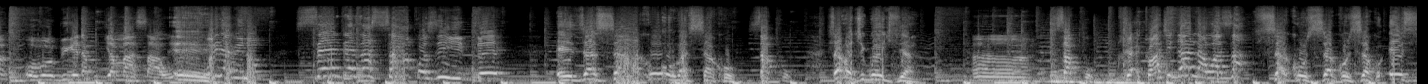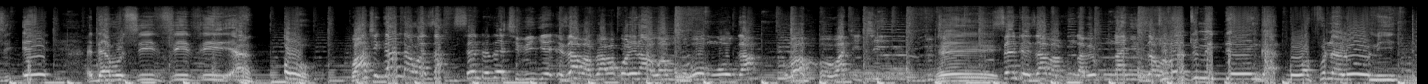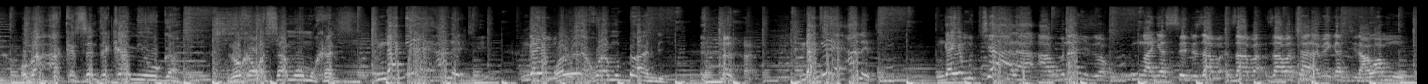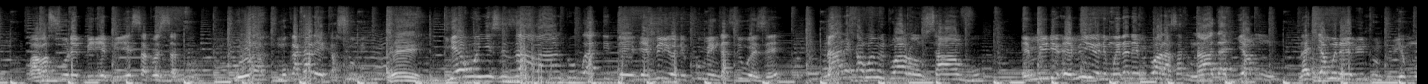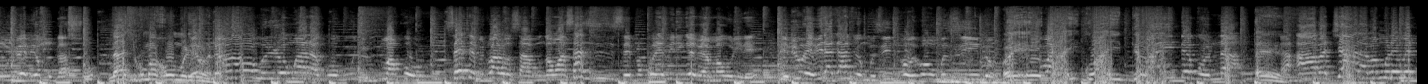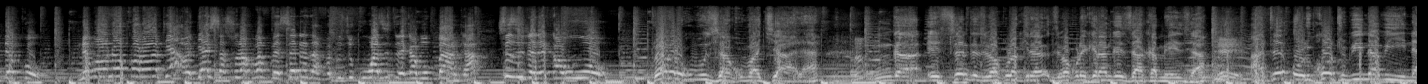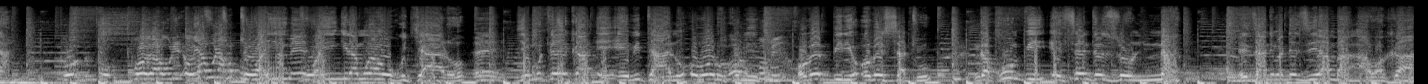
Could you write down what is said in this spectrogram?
bigenda kujja maaso awo. Eh. olira bino sente za saako ziyidde. Eza saako oba sako sako sako kigwa kitya Ah, sako twakigandawaza sako sako sako sa double ccc o. Twakigandawaza sente z'ekibinja ez'abantu abakolera awamu oba omwoga oba- kiki. Sente ez'abantu nga bekunganyiza wamu tubatumidde nga bwewafuna looni oba akasente kamyoga nokawasamu omukazi. Ndagire aneti nga waliwo yakola mu bandi. Ndagire anet nga ye mukyala avunanyizibwa ku kukuŋŋanya sente z'aba- z'aba- z'abakyala begattira awamu abasuula ebbiri ebbiri esatu esatu mu katale ekasubi Eh, yewunyisiza abantu bwaddidde emiliyoni 1 nga ziweze n'alekamu emitwalo nsanvu emiliyoni mwenda n'emitwalo asatu n'agajjamu n'ajjamu n'ebintu ntubye mu nju ebyomugaso. Nagikumako omuliro. Nabawo omuliro omwana gwe ogugikuma bakutumako sente emitwalo nsanvu nga wansi azizisa ebipapula ebiringa ebyamawulire ebi- ebiraga nti omuzindo. Eh, eh, gwayidde. gwonna. Eh. Abakyala bamulemeddeko. Ne bonaokola otya ojja zisasula kuba ffe sente zaffe tuzikuwa zitereka mu banka siziterekawo twagala okubuuza ku bakyala nga esente zibakulekera ngaezakameeza ate oliko otubiina biina tewayingiramu awo ku kyalo Eh. gye muteeka e- ebitaano oba olukumi oba ebbiri oba esatu nga kumpi esente zonna ezandibadde ziyamba awaka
